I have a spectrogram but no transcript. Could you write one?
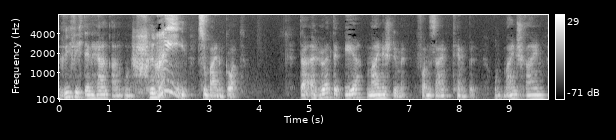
rief ich den Herrn an und schrie zu meinem Gott da erhörte er meine Stimme von seinem Tempel und mein Schreien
